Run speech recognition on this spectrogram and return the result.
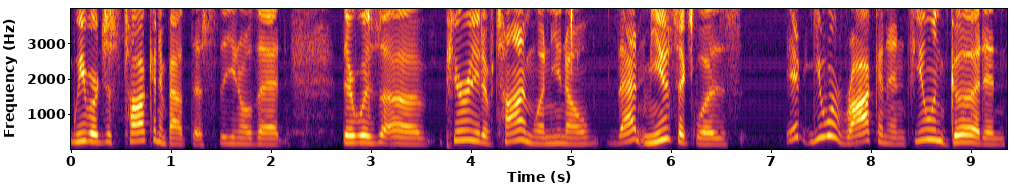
we were just talking about this. You know that there was a period of time when you know that music was it. You were rocking and feeling good, and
